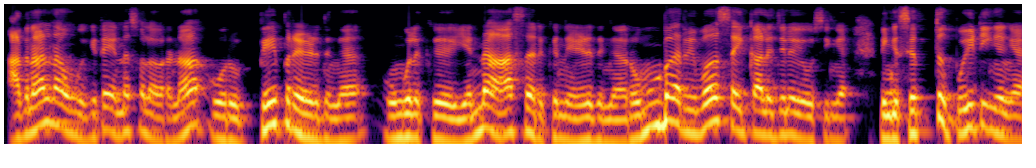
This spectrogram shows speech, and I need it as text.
அதனால் நான் உங்ககிட்ட என்ன சொல்ல வரேன்னா ஒரு பேப்பர் எழுதுங்க. உங்களுக்கு என்ன ஆசை இருக்குன்னு எழுதுங்க. ரொம்ப ரிவர்ஸ் சைக்காலஜியில் யோசிங்க. நீங்கள் செத்து போயிட்டீங்கங்க.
